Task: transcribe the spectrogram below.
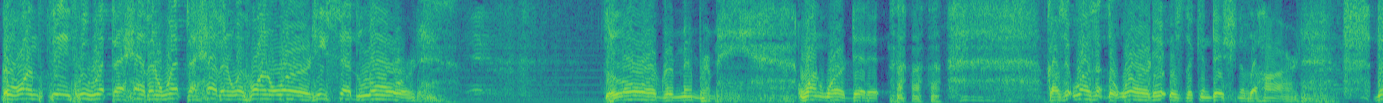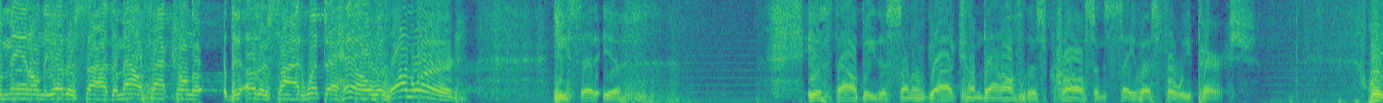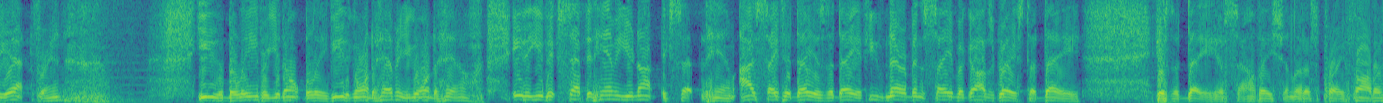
The one thief who went to heaven went to heaven with one word. He said, Lord, Lord, remember me. One word did it. Because it wasn't the word, it was the condition of the heart. The man on the other side, the malefactor on the, the other side, went to hell with one word. He said, if. If thou be the Son of God, come down off of this cross and save us, for we perish. Where you at, friend? You either believe or you don't believe. You're either going to heaven or you're going to hell. Either you've accepted him or you're not accepted him. I say today is the day. If you've never been saved by God's grace, today is the day of salvation. Let us pray. Father,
